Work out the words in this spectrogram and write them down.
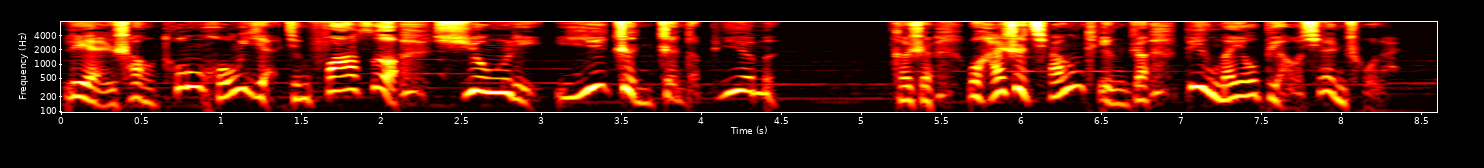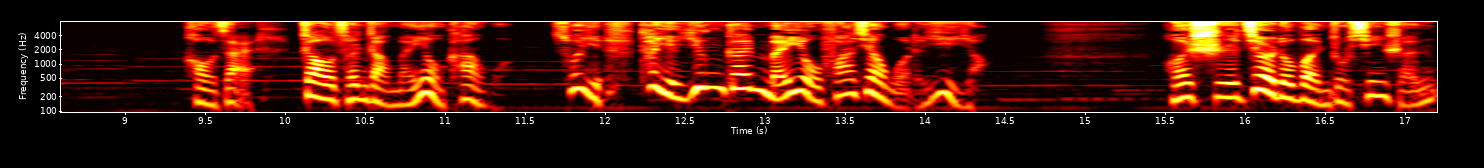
脸上通红，眼睛发涩，胸里一阵阵的憋闷，可是我还是强挺着，并没有表现出来。好在赵村长没有看我，所以他也应该没有发现我的异样。我使劲的稳住心神，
